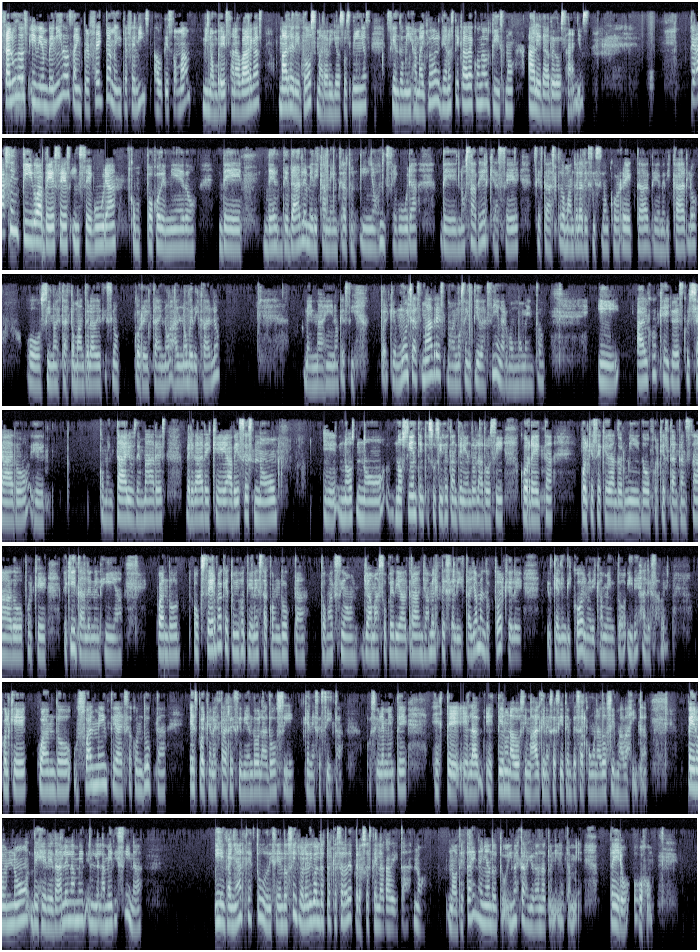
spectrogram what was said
Saludos y bienvenidos a Imperfectamente Feliz Autismo Mom. Mi nombre es Ana Vargas, madre de dos maravillosos niños, siendo mi hija mayor diagnosticada con autismo a la edad de dos años. ¿Te has sentido a veces insegura, con poco de miedo, de, de, darle medicamento a tus niños, insegura de no saber qué hacer, si estás tomando la decisión correcta de medicarlo? O si no estás tomando la decisión correcta al no medicarlo? Me imagino que sí, porque muchas madres nos hemos sentido así en algún momento. Y algo que yo he escuchado, eh, comentarios de madres, ¿verdad? De que a veces no, eh, no, no, no sienten que sus hijos están teniendo la dosis correcta porque se quedan dormidos, porque están cansados, porque le quita la energía. Cuando observa que tu hijo tiene esa conducta, toma acción, llama a su pediatra, llama al especialista, llama al doctor que le, que le indicó el medicamento y déjale saber. Porque cuando usualmente a esa conducta es porque no está recibiendo la dosis que necesita. Posiblemente este, eh, tiene una dosis más alta y necesita empezar con una dosis más bajita pero no deje de darle la, medicina y engañarte tú diciendo, sí, yo le digo al doctor que se la dé, pero eso está en la gaveta. No, no, te estás engañando tú y no estás ayudando a tu niño también. Pero, ojo,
